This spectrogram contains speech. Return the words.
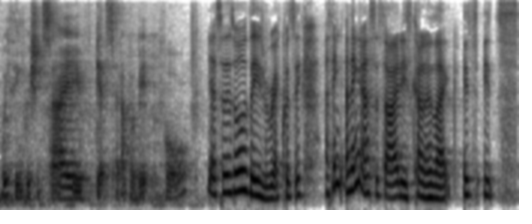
we think we should save, get set up a bit before. Yeah, so there's all of these requisites. I think I think our society is kind of like it's it's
